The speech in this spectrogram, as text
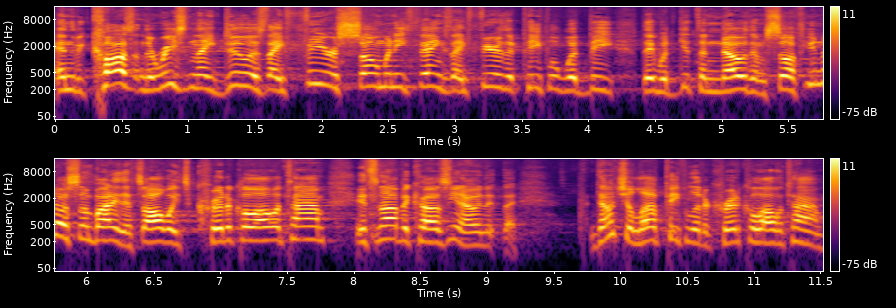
And because, and the reason they do is they fear so many things. They fear that people would be, they would get to know them. So if you know somebody that's always critical all the time, it's not because, you know, don't you love people that are critical all the time?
